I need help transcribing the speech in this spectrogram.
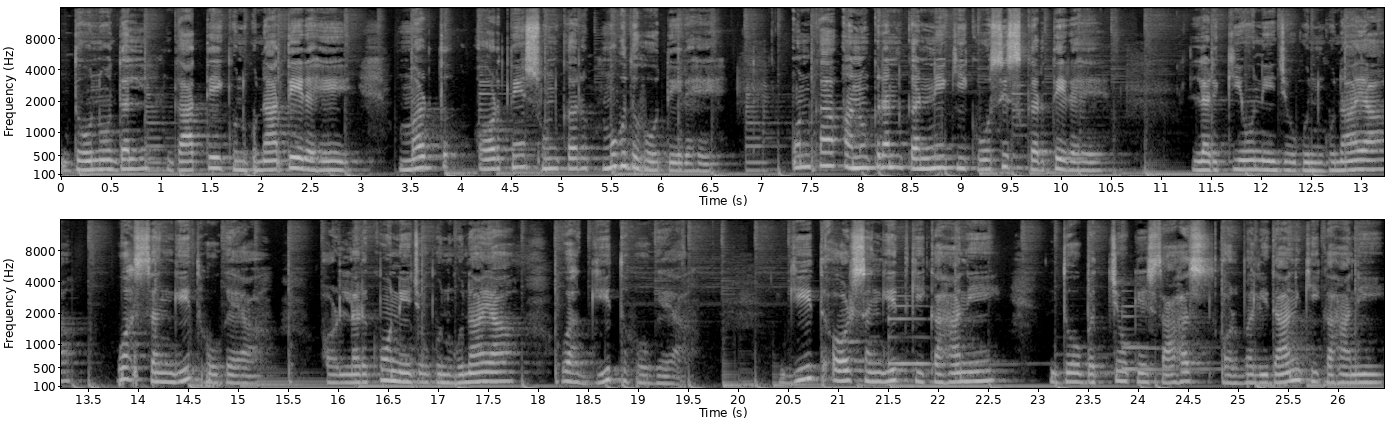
दोनों दल गाते गुनगुनाते रहे। मर्द औरतें सुनकर मुग्ध होते रहे। उनका अनुकरण करने की कोशिश करते रहे। लड़कियों ने जो गुनगुनाया, वह संगीत हो गया और लड़कों ने जो गुनगुनाया, वह गीत हो गया। गीत और संगीत की कहानी, दो बच्चों के साहस और बलिदान की कहानी,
